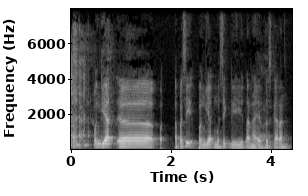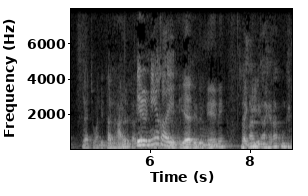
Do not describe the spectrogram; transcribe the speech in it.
penggiat eh, apa sih penggiat musik di tanah air tuh sekarang nggak cuma di tanah air kali. Di ya. dunia kali. Iya di dunia ini Bahkan lagi di akhirat mungkin.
